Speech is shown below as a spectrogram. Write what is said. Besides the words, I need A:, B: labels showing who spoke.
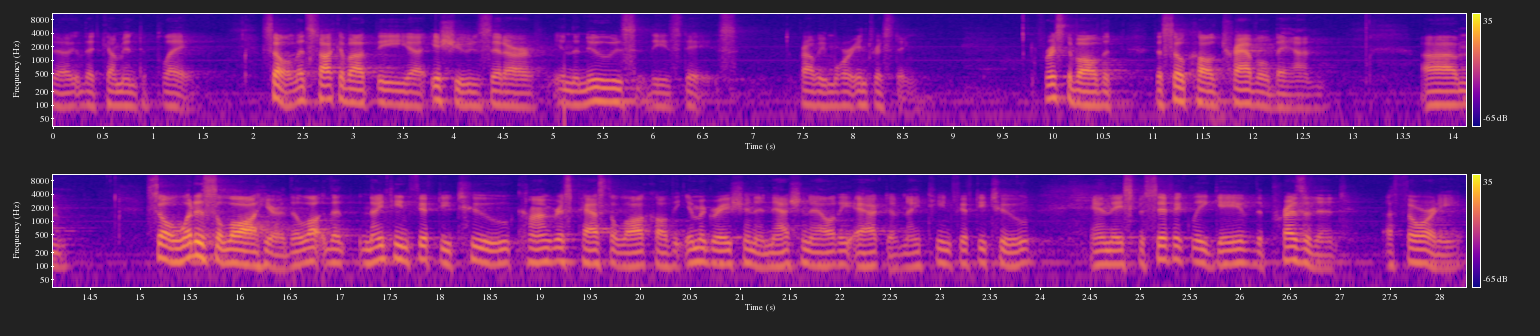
A: uh, that come into play. So let's talk about the uh, issues that are in the news these days, probably more interesting. First of all, the, the so-called travel ban. Um, so what is the law here? The, law, the 1952, Congress passed a law called the Immigration and Nationality Act of 1952, and they specifically gave the president authority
